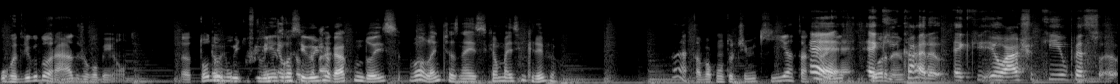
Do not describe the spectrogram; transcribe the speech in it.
O Rodrigo Dourado jogou bem ontem. Uh, todo eu, mundo o Inter conseguiu jogar com dois volantes, né? Isso que é o mais incrível. Ah, tava contra o time que ia atacar. É, é que, né? cara, é que eu acho que o, pessoal,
